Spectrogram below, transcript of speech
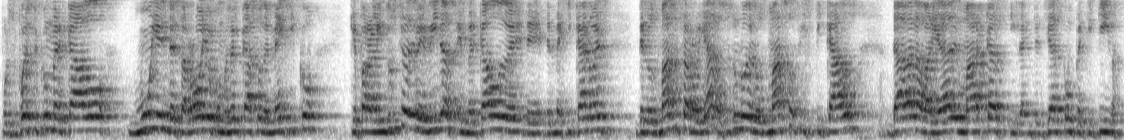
por supuesto que un mercado muy en desarrollo, como es el caso de México, que para la industria de bebidas el mercado de, mexicano es de los más desarrollados, es uno de los más sofisticados, dada la variedad de marcas y la intensidad competitiva.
